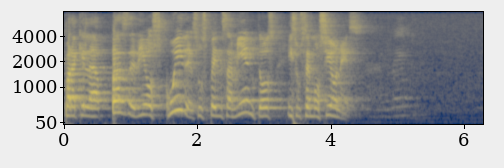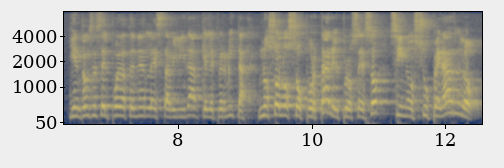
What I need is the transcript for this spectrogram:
Para que la paz de Dios cuide sus pensamientos y sus emociones. Y entonces él pueda tener la estabilidad que le permita no solo soportar el proceso, sino superarlo.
